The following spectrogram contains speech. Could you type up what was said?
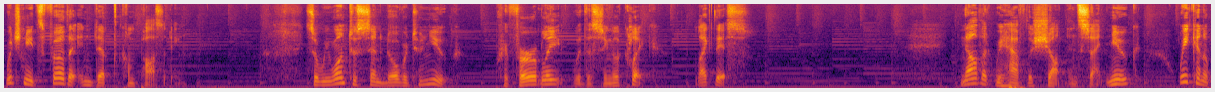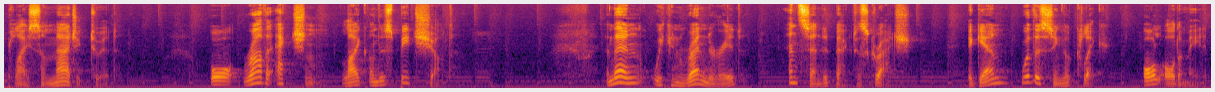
which needs further in-depth compositing. So we want to send it over to Nuke, preferably with a single click, like this. Now that we have the shot inside Nuke, we can apply some magic to it. Or rather action, like on this beach shot. And then we can render it and send it back to Scratch. Again with a single click, all automated.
